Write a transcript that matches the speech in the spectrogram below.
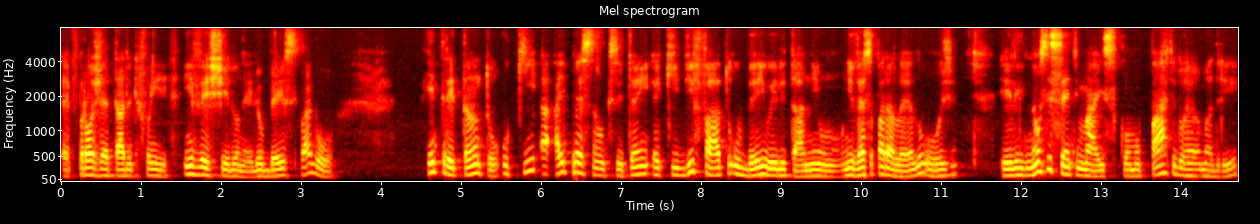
é, projetado, o que foi investido nele. O Bale se pagou. Entretanto, o que a, a impressão que se tem é que, de fato, o Bale está em um universo paralelo hoje, ele não se sente mais como parte do Real Madrid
